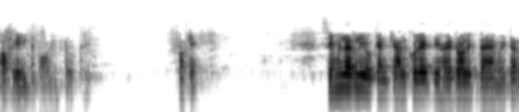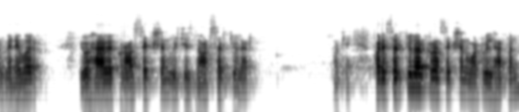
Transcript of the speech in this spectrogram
of 8.23. Okay. Similarly, you can calculate the hydraulic diameter whenever you have a cross section which is not circular. Okay. For a circular cross section what will happen?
